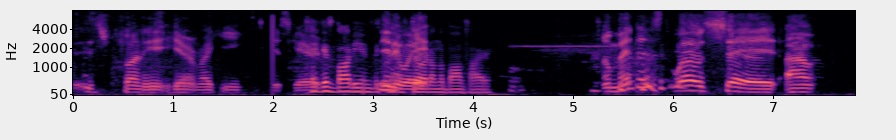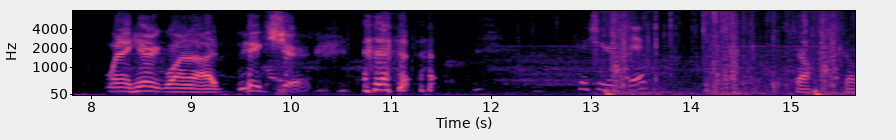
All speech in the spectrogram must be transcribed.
it's funny hearing Mikey get scared. Take his body into the camp, Anyway. throw it on the bonfire. Amanda's well said, um, when I hear iguana, I picture. Picture your dick. Go, go,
